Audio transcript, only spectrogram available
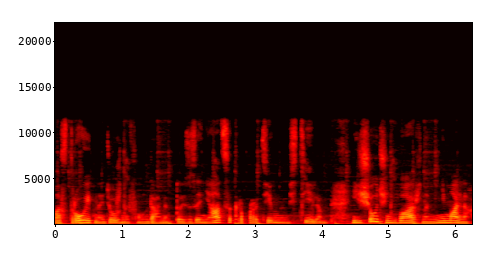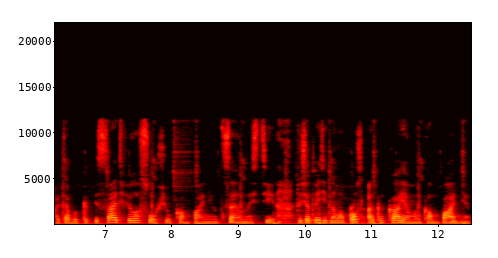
построить надежный фундамент, то есть заняться корпоративным стилем. И еще очень важно минимально хотя бы прописать философию компанию, ценности, то есть ответить на вопрос, а какая мы компания.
